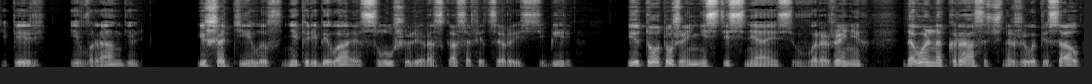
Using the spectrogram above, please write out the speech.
Теперь и Врангель, и Шатилов, не перебивая, слушали рассказ офицера из Сибири, И тот, уже не стесняясь в выражениях, довольно красочно живописал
